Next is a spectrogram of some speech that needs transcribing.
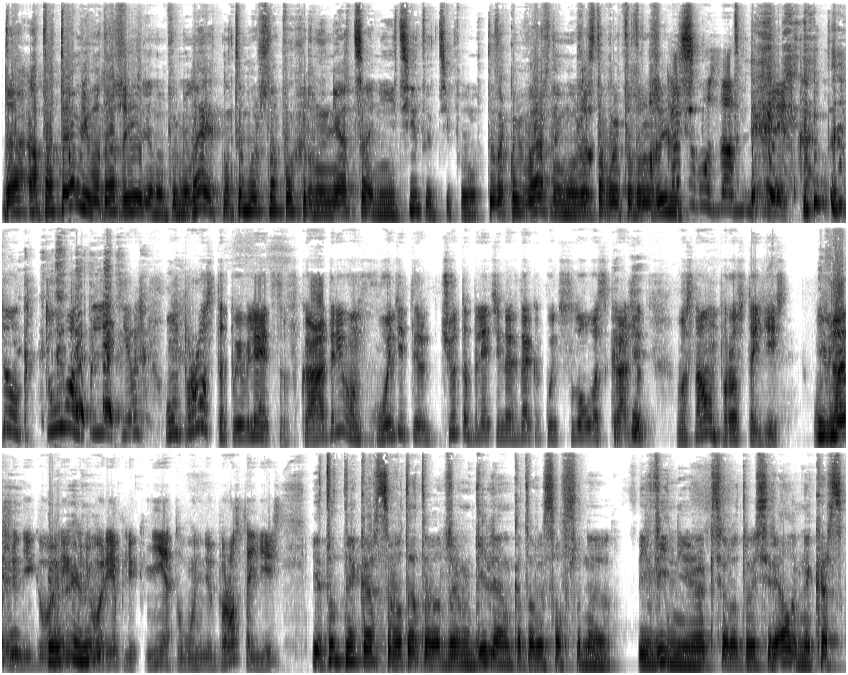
Да, а потом его даже Эрин упоминает, ну ты можешь на похороны ни отца не идти, ты типа, ты такой важный, мы уже да, с тобой подружились. А как его зовут, блядь? Откуда он? Кто он, блядь? Я вообще... Он просто появляется в кадре, он ходит и что-то, блядь, иногда какое-то слово скажет. В основном просто есть. Он и даже мне... не говорит, у него реплик нет, он просто есть. И тут, мне кажется, вот этого Джим Гиллиан, который, собственно, и Винни, актер этого сериала, мне кажется,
